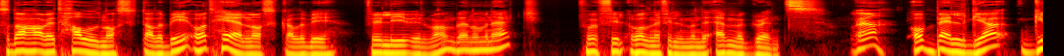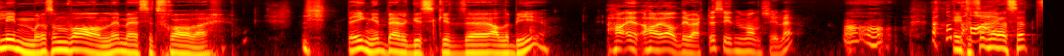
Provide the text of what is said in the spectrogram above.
så da har vi et halvnorskt alibi og et helnorsk alibi. Fordi Liv Ullmann ble nominert for rollen i filmen The Emigrants. Oh, ja. Og Belgia glimrer som vanlig med sitt fravær. Det er ingen belgiske eh, alibi. Har, har aldri vært det siden vannskillet. Ikke som jeg har sett.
